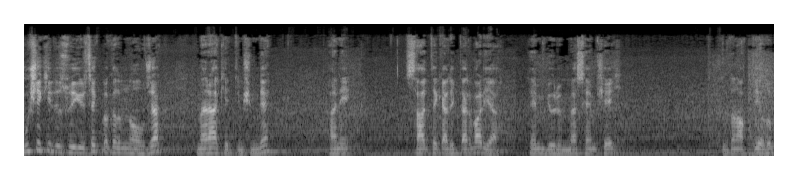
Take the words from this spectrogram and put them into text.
Bu şekilde suya girsek bakalım ne olacak. Merak ettim şimdi. Hani sade tekerlekler var ya hem görünmez hem şey. Şuradan atlayalım.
